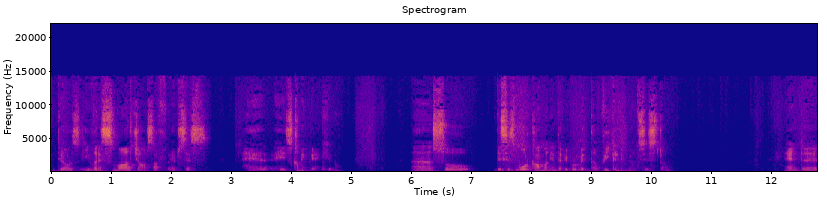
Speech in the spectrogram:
there's even a small chance of abscess is coming back, you know. Uh, so this is more common in the people with the weakened immune system. And uh,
